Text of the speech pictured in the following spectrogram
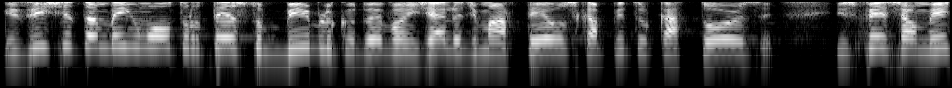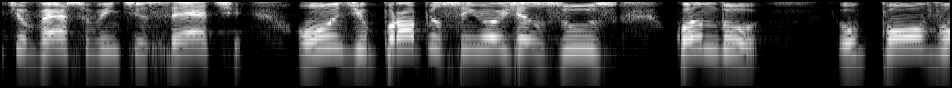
Existe também um outro texto bíblico do Evangelho de Mateus, capítulo 14, especialmente o verso 27, onde o próprio Senhor Jesus, quando o povo,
